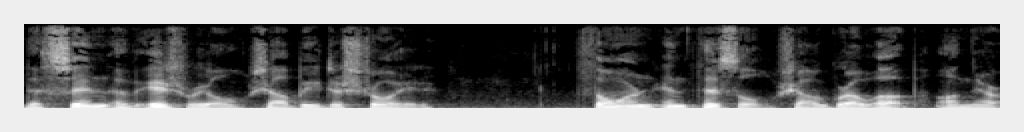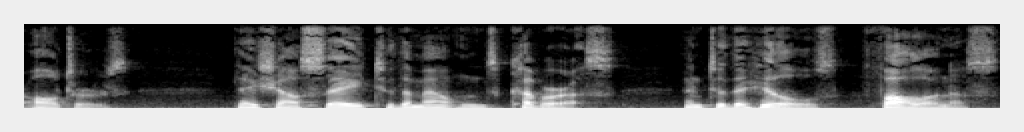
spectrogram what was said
the sin of Israel, shall be destroyed. Thorn and thistle shall grow up on their altars. They shall say to the mountains, Cover us, and to the hills, Fall on us.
